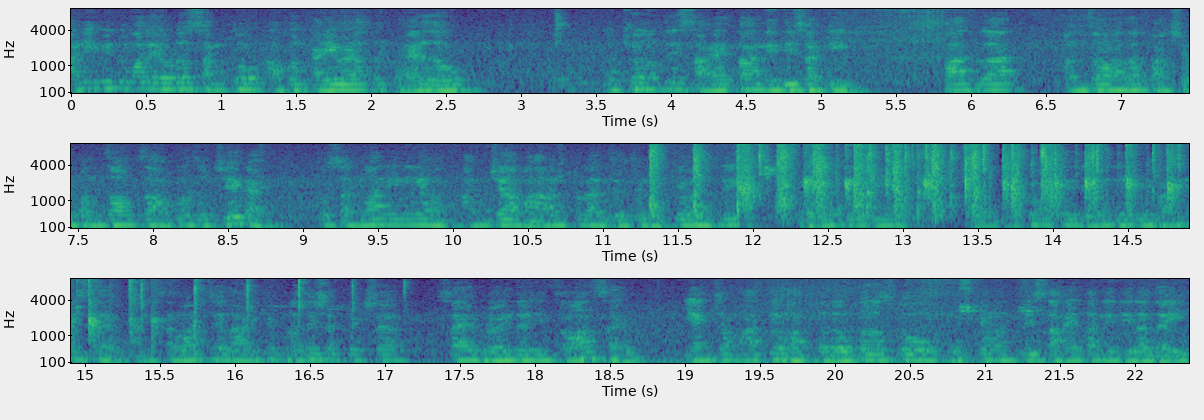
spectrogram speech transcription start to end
आणि मी तुम्हाला एवढंच सांगतो आपण काही वेळातच बाहेर जाऊ. मुख्यमंत्री सहायता निधीसाठी पाच लाख पंचावन्न हजार पाचशे पंचावन्नचा आपला जो चेक आहे तो सन्माननीय आमच्या महाराष्ट्र राज्याचे मुख्यमंत्री रवींद्रजी मुख्यमंत्री देवेंद्रजी फडणवीस साहेब आणि सर्वांचे लाडके प्रदेश अध्यक्ष साहेब रवींद्रजी चव्हाण साहेब यांच्या माध्यमातून लवकरच तो मुख्यमंत्री सहायता निधीला जाईल.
